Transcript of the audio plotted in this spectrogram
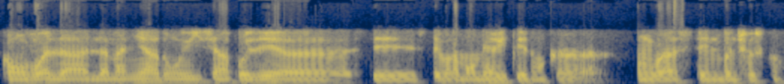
quand on voit la, la manière dont il s'est imposé, euh, c'était vraiment mérité. Donc, euh, donc voilà, c'était une bonne chose. Quoi.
